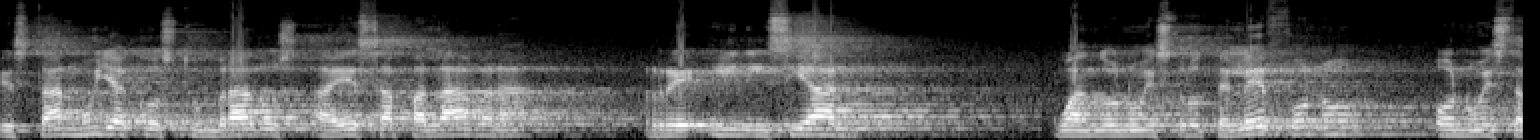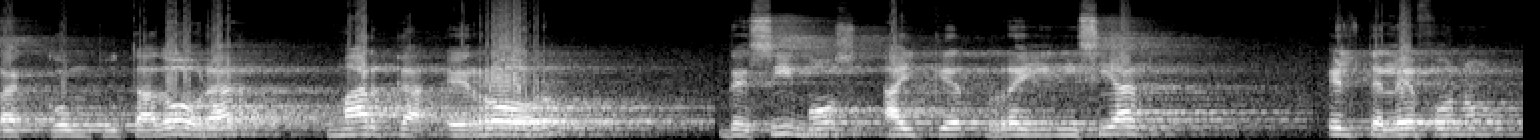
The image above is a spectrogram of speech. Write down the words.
están muy acostumbrados a esa palabra, reiniciar cuando nuestro teléfono o nuestra computadora marca error, decimos hay que reiniciar el teléfono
